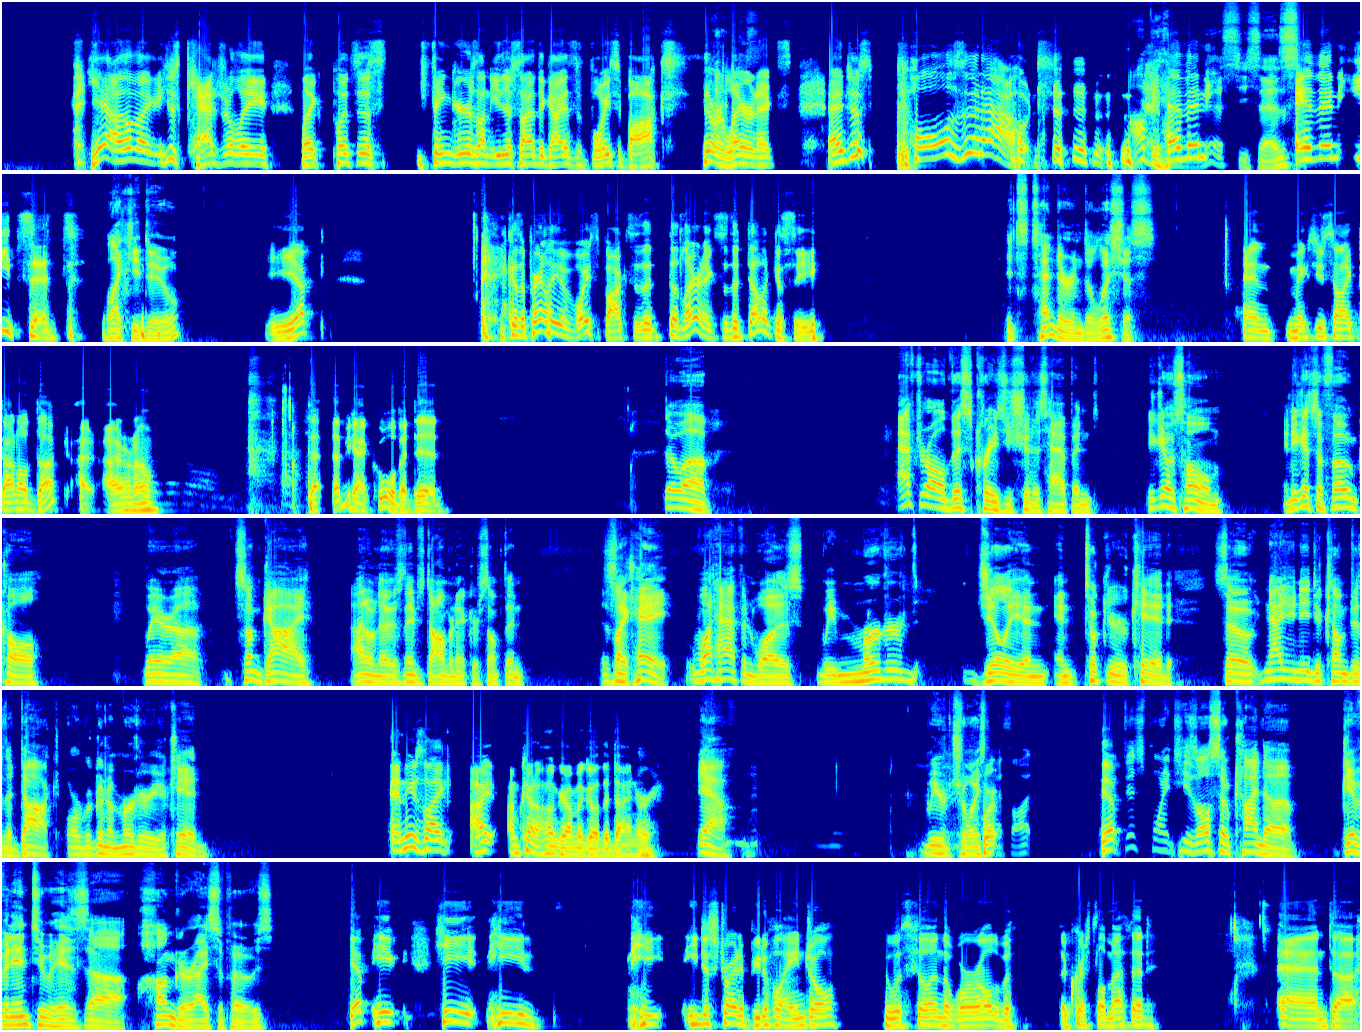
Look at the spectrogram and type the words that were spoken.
Yeah, I love like he just casually like puts his fingers on either side of the guy's voice box or larynx and just pulls it out. I'll be happy and this, he says, and then eats it. like you do. Yep. Because apparently a voice box is a the larynx is a delicacy It's tender and delicious. and makes you sound like Donald Duck. I I don't know. That that'd be kind of cool if it did. So, uh, after all this crazy shit has happened, he goes home and he gets a phone call where, uh, some guy, I don't know, his name's Dominic or something, is like, Hey, what happened was we murdered Jillian and took your kid. So now you need to come to the dock or we're going to murder your kid. And he's like, I I'm kind of hungry. I'm gonna go to the diner. Yeah. Weird choice, Where- I thought. Yep. At this point, he's also kind of given into his uh, hunger, I suppose. Yep. He he he he he destroyed a beautiful angel who was filling the world with the crystal method, and uh,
